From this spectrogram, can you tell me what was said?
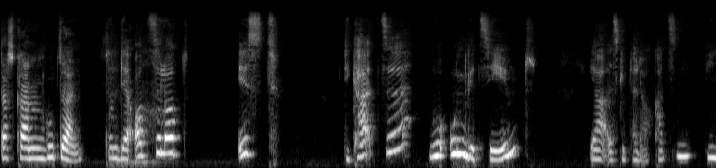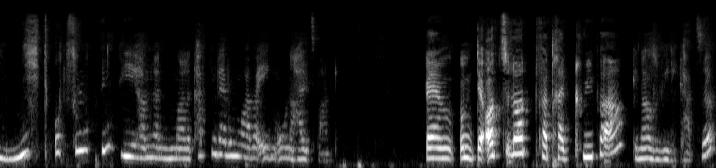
Das kann gut sein. Und der Ocelot ist die Katze, nur ungezähmt. Ja, es gibt halt auch Katzen, die nicht Ocelot sind. Die haben dann normale Katzenwerbung, aber eben ohne Halsband. Ähm, und der Ocelot vertreibt Creeper, Genauso wie die Katze.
